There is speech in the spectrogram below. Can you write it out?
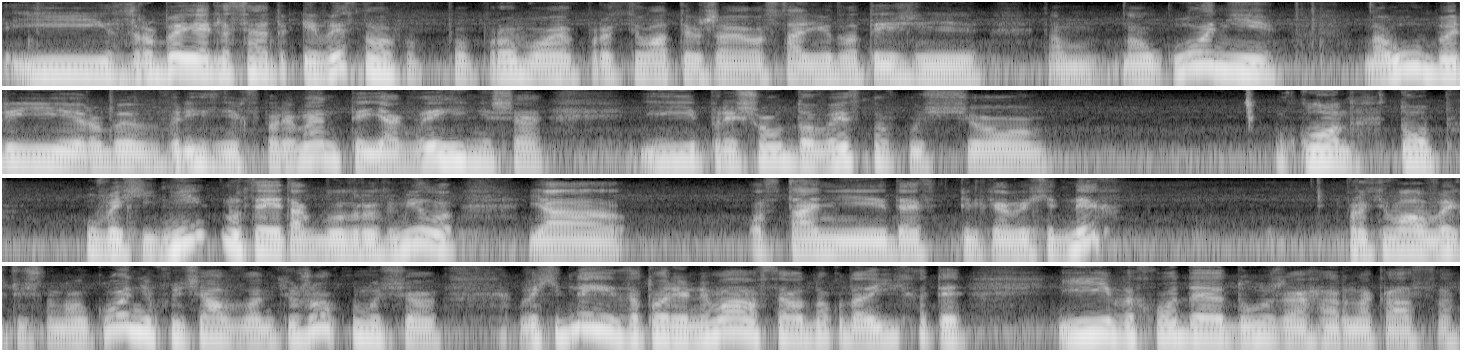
І зробив я для себе такий висновок, попробував працювати вже останні два тижні там, на уклоні, на Uber, робив різні експерименти, як вигідніше. І прийшов до висновку, що уклон топ у вихідні. Ну, це і так було зрозуміло. Я останні десь кілька вихідних працював виключно на уклоні, включав ланцюжок, тому що вихідний, заторів немає, все одно куди їхати. І виходить дуже гарна каса.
